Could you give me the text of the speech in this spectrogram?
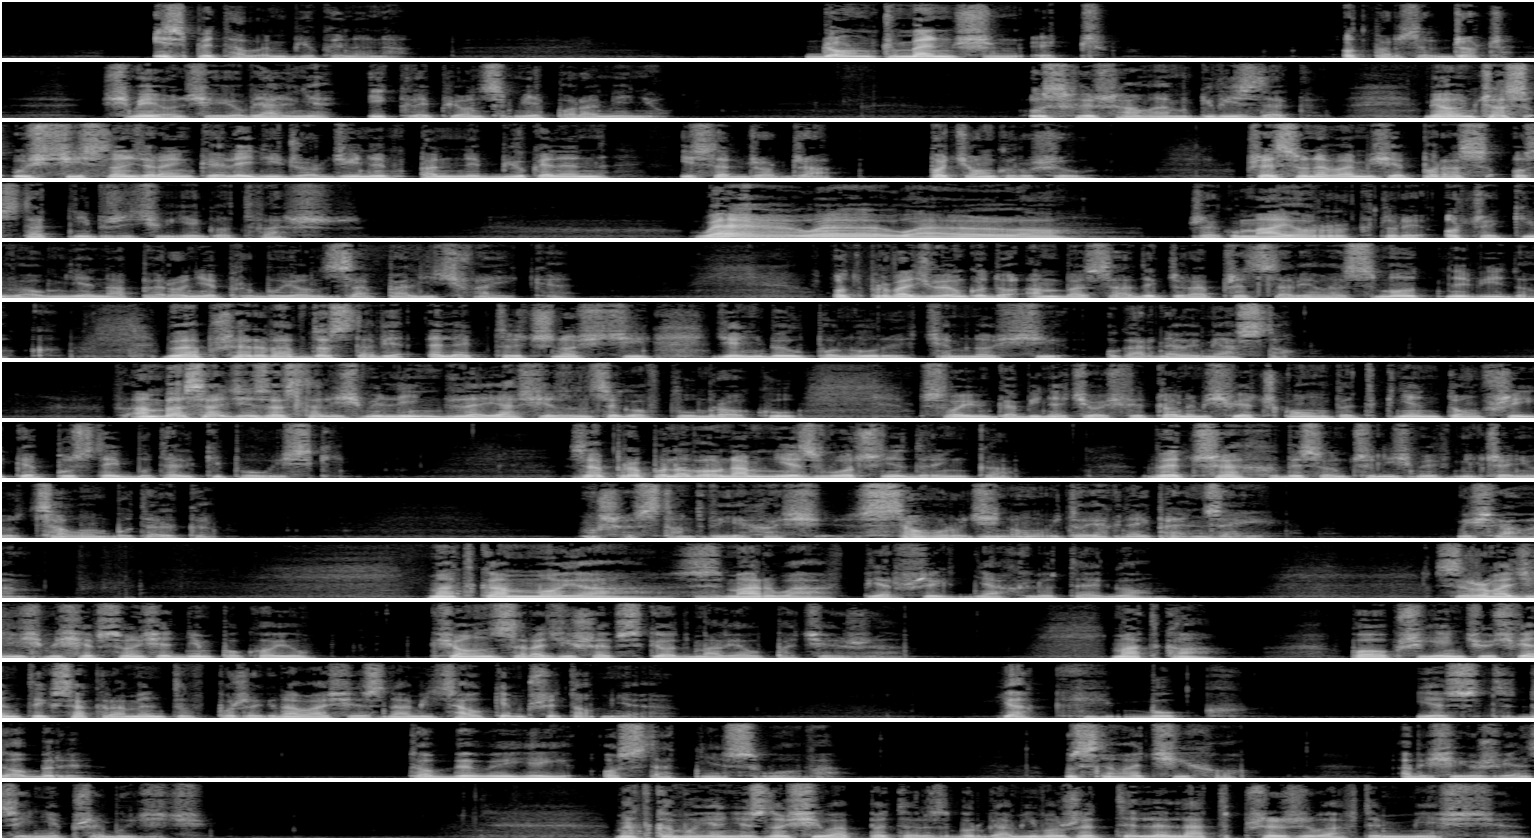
i spytałem Buchanana. Don't mention it, odparł Sir George, śmiejąc się jowialnie i klepiąc mnie po ramieniu. Usłyszałem gwizdek. Miałem czas uścisnąć rękę Lady Georginy, panny Buchanan i Sir George'a. Pociąg ruszył. Przesunęła mi się po raz ostatni w życiu jego twarz. Well, well, well, rzekł major, który oczekiwał mnie na peronie, próbując zapalić fajkę. Odprowadziłem go do ambasady, która przedstawiała smutny widok. Była przerwa w dostawie elektryczności. Dzień był ponury, ciemności ogarnęły miasto. W ambasadzie zastaliśmy Lindleya siedzącego w półmroku, w swoim gabinecie oświetlonym świeczką, wetkniętą w szyjkę pustej butelki po whisky. Zaproponował nam niezwłocznie drynka. We trzech wysączyliśmy w milczeniu całą butelkę. Muszę stąd wyjechać z całą rodziną i to jak najprędzej. Myślałem. Matka moja zmarła w pierwszych dniach lutego. Zgromadziliśmy się w sąsiednim pokoju. Ksiądz Radziszewski odmawiał pacierze. Matka po przyjęciu świętych sakramentów pożegnała się z nami całkiem przytomnie. Jaki Bóg jest dobry. To były jej ostatnie słowa. Usnęła cicho, aby się już więcej nie przebudzić. Matka moja nie znosiła Petersburga, mimo że tyle lat przeżyła w tym mieście.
